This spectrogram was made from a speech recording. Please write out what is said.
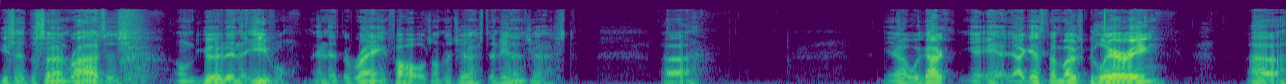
he said, The sun rises on the good and the evil and that the rain falls on the just and the unjust. Uh, you know, we got, I guess, the most glaring uh,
